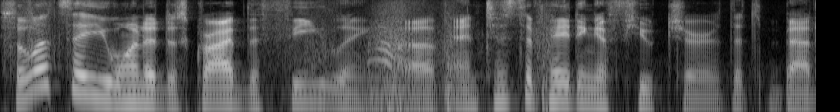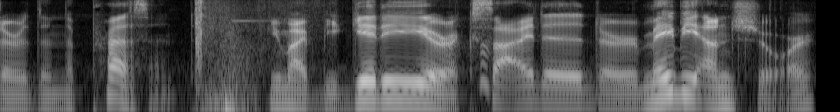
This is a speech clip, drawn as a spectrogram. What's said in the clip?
So let's say you want to describe the feeling of anticipating a future that's better than the present. You might be giddy or excited or maybe unsure,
